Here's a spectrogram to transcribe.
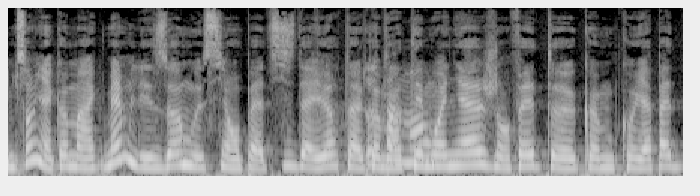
me semble, il y a comme un, même les hommes aussi empathisent d'ailleurs, t'as comme un témoignage, en fait, euh, comme quand il y a pas de,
